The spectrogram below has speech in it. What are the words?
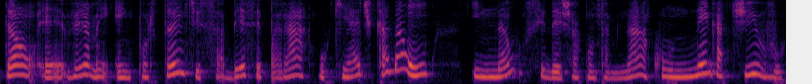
Então, é, veja bem, é importante saber separar o que é de cada um e não se deixar contaminar com o negativo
